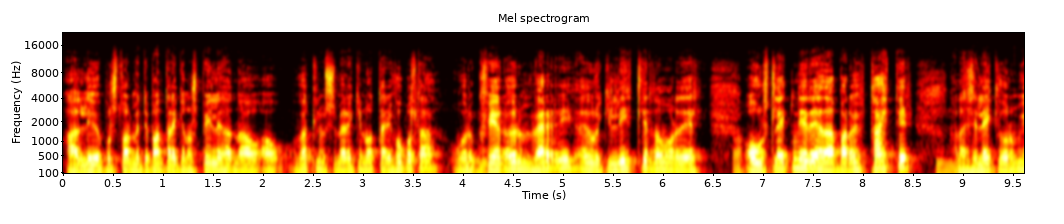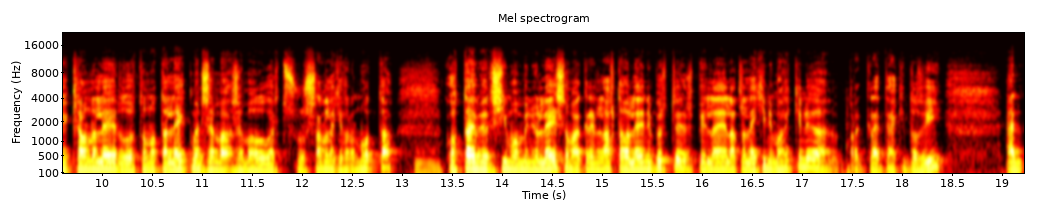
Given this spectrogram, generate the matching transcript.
að Liverpool stormindi bandarækjan og spili þarna á, á völlum sem er ekki notar í fókbalta og voru mm. hver öðrum verri, eða voru ekki litlir þá voru þeir ja. óslegnir eða bara upptættir mm. þannig að þessi leiki voru mjög kjánalegir og þú ert að nota leikmenn sem, að, sem að þú ert svo sannlega ekki fara að nota mm. gott dæmi er Simon Mignolet sem var greinilega alltaf að leiðin í burtu spilaði alltaf leikin í markinu, bara græti ekkert á því en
